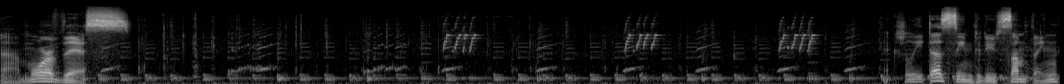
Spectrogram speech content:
Uh, more of this. Actually, it does seem to do something.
